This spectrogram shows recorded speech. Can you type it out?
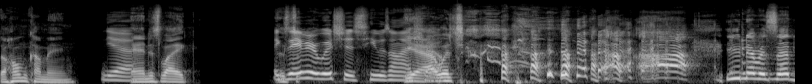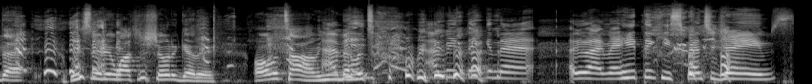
The Homecoming, Yeah. and it's like it's- Xavier Witches, he was on that yeah, show. I wish you never said that. We sit and watch the show together all the time, you I never mean- told me. I be thinking that. I be like, man, he think he's Spencer James.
